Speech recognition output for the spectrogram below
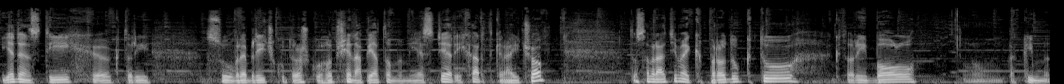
jeden z tých, e, ktorí sú v rebríčku trošku hlbšie na 5. mieste, Richard Krajčo. To sa vrátime k produktu, ktorý bol no, takým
